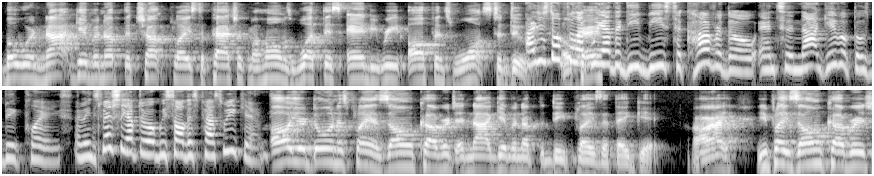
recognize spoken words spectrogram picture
But we're not giving up the chunk plays to Patrick Mahomes, what this Andy Reid offense wants to do. I just don't feel okay? like we have the DBs to cover though, and to not give up those big plays. I mean, especially after what we saw this past weekend. All you're doing is playing zone coverage and not giving up the deep plays that they get. All right, you play zone coverage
